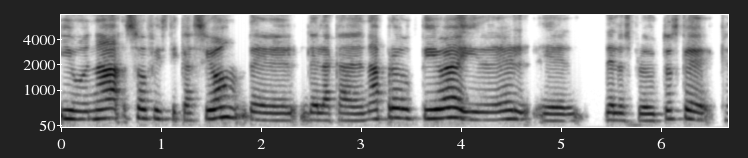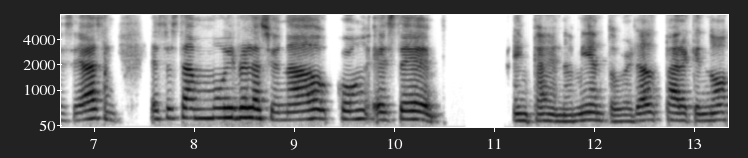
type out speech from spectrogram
y una sofisticación de, de la cadena productiva y de, de los productos que, que se hacen. Esto está muy relacionado con este encadenamiento, ¿verdad? Para que no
